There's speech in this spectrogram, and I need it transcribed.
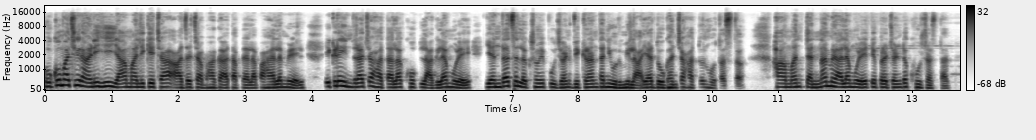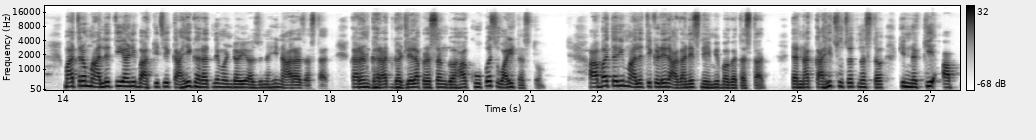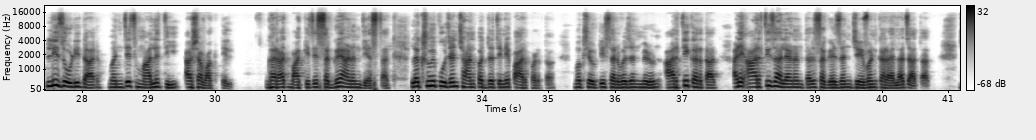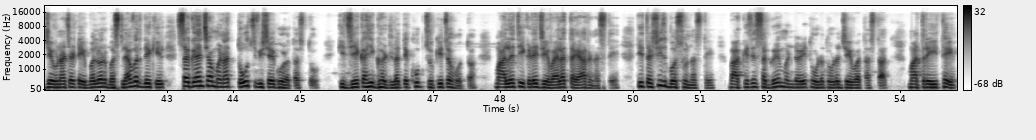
हुकुमाची राणी ही या मालिकेच्या आजच्या भागात आपल्याला पाहायला मिळेल. इकडे इंद्राच्या हाताला खूप लागल्यामुळे यंदाचं लक्ष्मीपूजन विक्रांत आणि उर्मिला या दोघांच्या हातून होत असतं. हा मान त्यांना मिळाल्यामुळे ते प्रचंड खुश असतात. मात्र मालती आणि बाकीचे काही घरातले मंडळी अजूनही नाराज असतात. कारण घरात घडलेला प्रसंग हा खूपच वाईट असतो. आबा तरी मालतीकडे रागानेच नेहमी बघत असतात. त्यांना काहीच सुचत नसतं की नक्की आपली जोडीदार म्हणजेच मालती अशा वागतील. घरात बाकीचे सगळे आनंदी असतात. लक्ष्मीपूजन छान पद्धतीने पार पडतं. मग शेवटी सर्वजण मिळून आरती करतात आणि आरती झाल्यानंतर सगळेजण जेवण करायला जातात. जेवणाच्या टेबलवर बसल्यावर देखील सगळ्यांच्या मनात तोच विषय घोळत असतो. की जे काही घडलं ते खूप चुकीचं होतं. मालती इकडे जेवायला तयार नसते. ती तशीच बसून असते. बाकीचे सगळे मंडळी थोडं थोडं जेवत असतात. मात्र इथे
